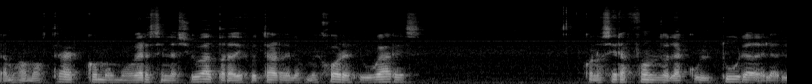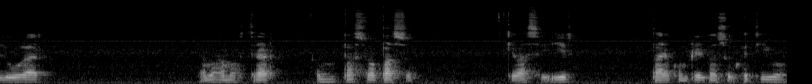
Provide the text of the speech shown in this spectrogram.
Vamos a mostrar cómo moverse en la ciudad para disfrutar de los mejores lugares, conocer a fondo la cultura del lugar. Vamos a mostrar un paso a paso que va a seguir para cumplir con su objetivo,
